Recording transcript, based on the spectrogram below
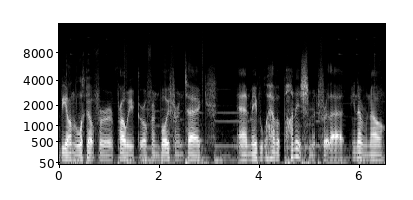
Be on the lookout for probably a girlfriend boyfriend tag, and maybe we'll have a punishment for that. You never know.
